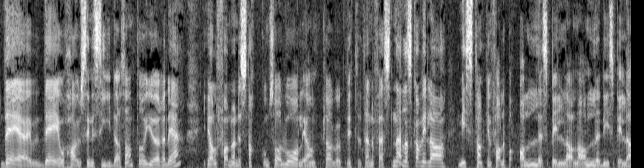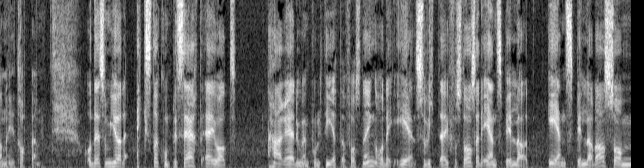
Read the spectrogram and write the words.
Det, det jo, har jo sine sider sant, å gjøre det. Iallfall når det er snakk om så alvorlige anklager knyttet til denne festen. Eller skal vi la mistanken falle på alle spillerne, alle de spillerne i troppen? Og Det som gjør det ekstra komplisert, er jo at her er det jo en politietterforskning, og det er, så vidt jeg forstår, så er det én spiller, en spiller da, som,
